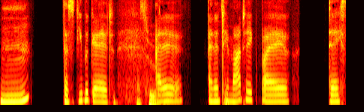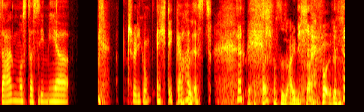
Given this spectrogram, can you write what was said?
Hm, das liebe Geld. Das eine, eine Thematik, bei der ich sagen muss, dass sie mir Entschuldigung, echt egal ist. Ich weiß, was du eigentlich sagen wolltest.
